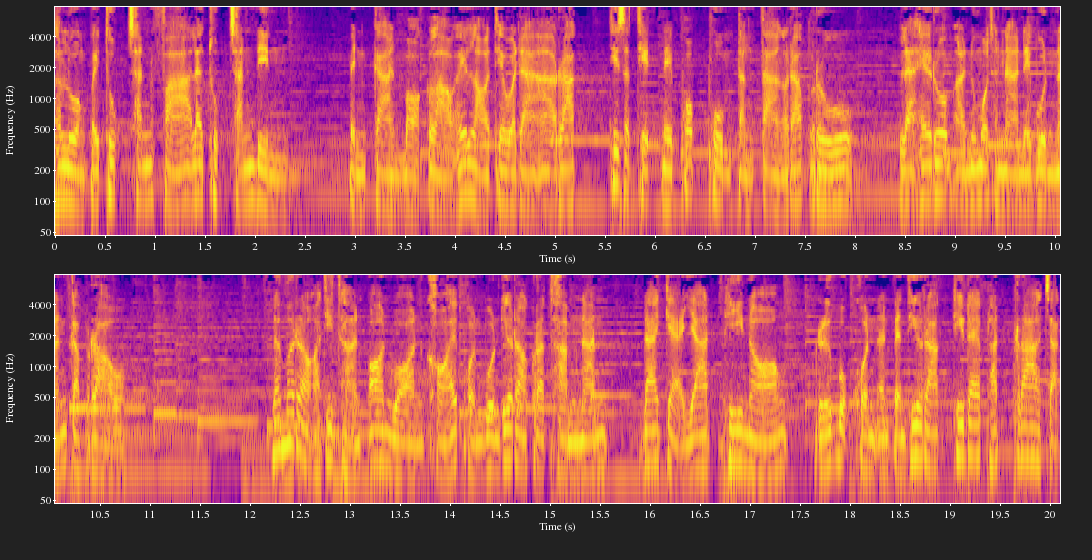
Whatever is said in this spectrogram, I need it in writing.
ทะลวงไปทุกชั้นฟ้าและทุกชั้นดิน เป็นการบอกกล่าวให้เหล่าเทวดาอารักษ์ที่สถิตในภพภูมิต่างๆ รับรู้ และให้ร่วมอนุโมทนาในบุญนั้นกับเรา และเมื่อเราอธิษฐานอ้อนวอนขอให้ผลบุญที่เรากระทำนั้น ได้แก่ญาติพี่น้อง หรือบุคคลอันเป็นที่รักที่ได้พลัดพรากจาก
